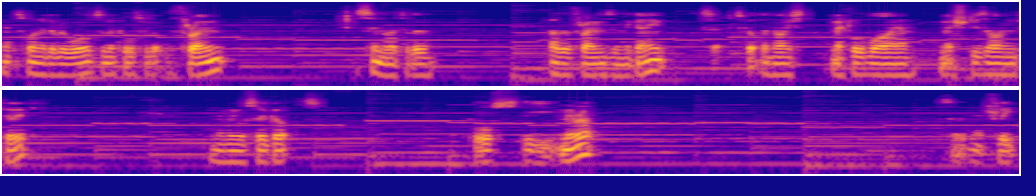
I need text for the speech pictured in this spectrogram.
that's one of the rewards. And of course, we've got the throne, similar to the other thrones in the game, except it's got the nice metal wire mesh design to it. And then we also got, of course, the mirror. So it actually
